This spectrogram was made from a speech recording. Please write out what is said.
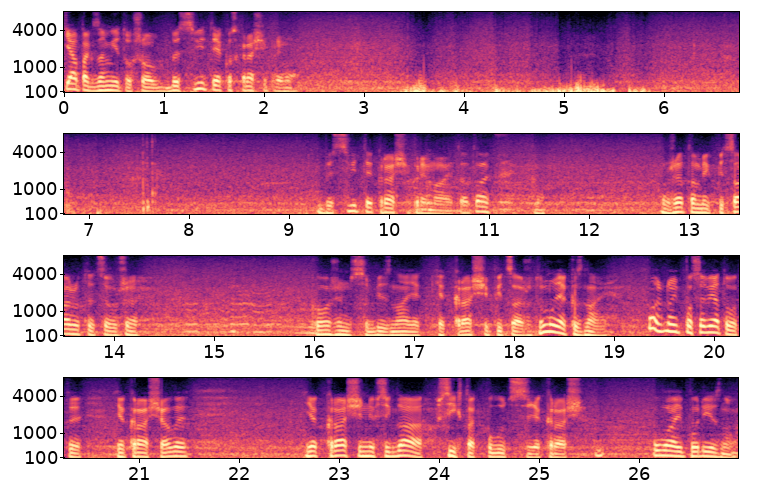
я так замітив, що без світу якось краще приймав. Без світу краще приймають, а так. Ну. Вже там як підсаджувати, це вже кожен собі знає, як, як краще підсаджувати. Ну, як знає. Можна і посоветувати, як краще, але як краще не завжди всіх так вийде, як краще. Буває по-різному.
